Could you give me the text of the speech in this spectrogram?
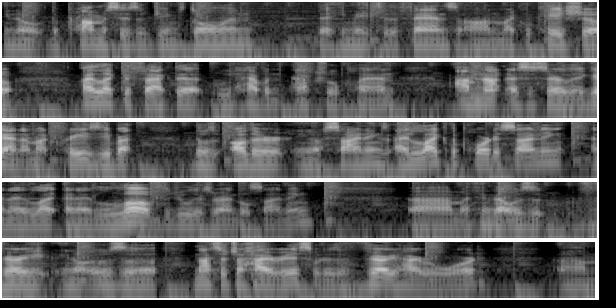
you know, the promises of James Dolan that he made to the fans on Michael Kay show. I like the fact that we have an actual plan. I'm not necessarily again, I'm not crazy about those other, you know, signings. I like the Portis signing and I like and I love the Julius Randle signing. Um, I think that was very, you know, it was a not such a high risk, but it was a very high reward. Um,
